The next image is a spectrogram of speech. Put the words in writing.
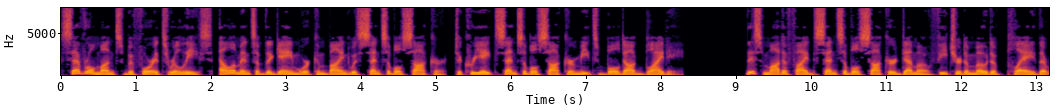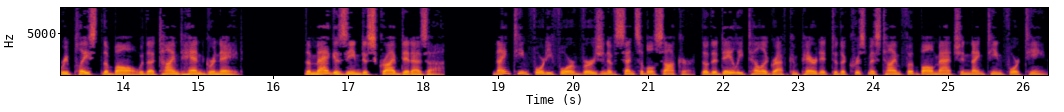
Several months before its release, elements of the game were combined with Sensible Soccer, to create Sensible Soccer meets Bulldog Blighty. This modified Sensible Soccer demo featured a mode of play that replaced the ball with a timed hand grenade. The magazine described it as a 1944 version of Sensible Soccer, though the Daily Telegraph compared it to the Christmas time football match in 1914.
